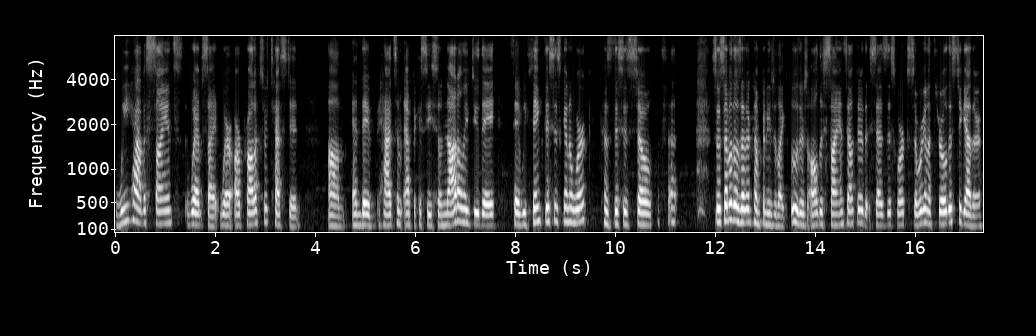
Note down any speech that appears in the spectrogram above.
we have a science website where our products are tested um, and they've had some efficacy. So not only do they say we think this is going to work because this is so so some of those other companies are like, "Ooh, there's all this science out there that says this works, so we're going to throw this together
